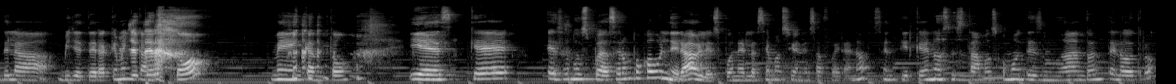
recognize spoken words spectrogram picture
de la billetera que me encantó. Me encantó. y es que eso nos puede hacer un poco vulnerables, poner las emociones afuera, ¿no? Sentir que nos estamos como desnudando ante el otro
